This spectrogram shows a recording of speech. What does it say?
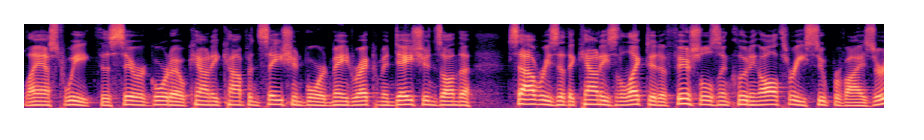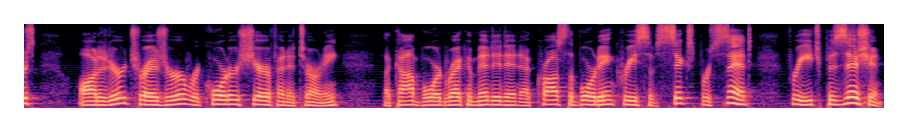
Last week, the Cerro Gordo County Compensation Board made recommendations on the salaries of the county's elected officials, including all three supervisors auditor, treasurer, recorder, sheriff, and attorney. The Comp Board recommended an across the board increase of 6% for each position.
